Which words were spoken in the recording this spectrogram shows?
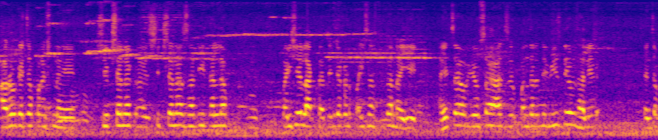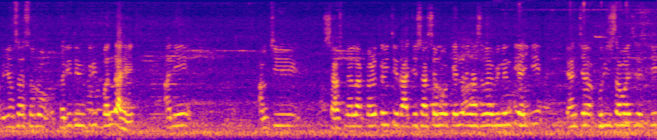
आरोग्याचा प्रश्न आहे. शिक्षण शिक्षणासाठी त्यांना पैसे लागतात. त्यांच्याकडे पैसा सुद्धा नाही आहे ह्याचा व्यवसाय आज पंधरा ते वीस दिवस झाले. त्यांचा व्यवसाय सर्व खरेदी विक्री बंद आहे. आणि आमची शासनाला कळकळीची राज्य शासन व केंद्र शासनाला विनंती आहे की त्यांच्या खुरी समाजाची जी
